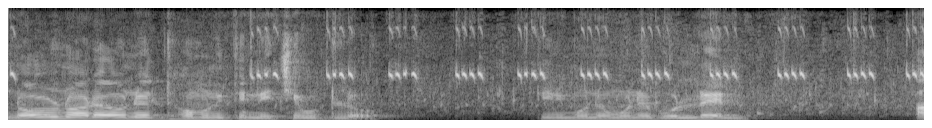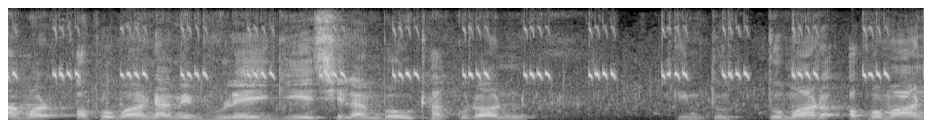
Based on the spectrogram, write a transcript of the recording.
নরনারায়ণের ধমনীতে নেচে উঠল। তিনি মনে মনে বললেন আমার অপমান আমি ভুলেই গিয়েছিলাম, বউ ঠাকুরন। কিন্তু তোমার অপমান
